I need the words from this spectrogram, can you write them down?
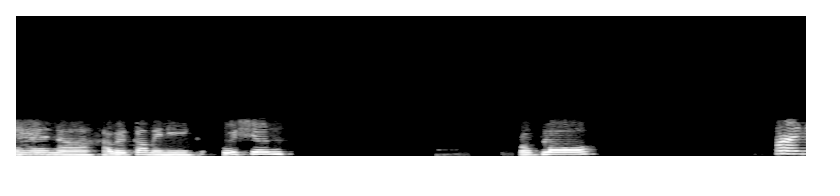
and uh, I welcome any questions from floor. All right,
